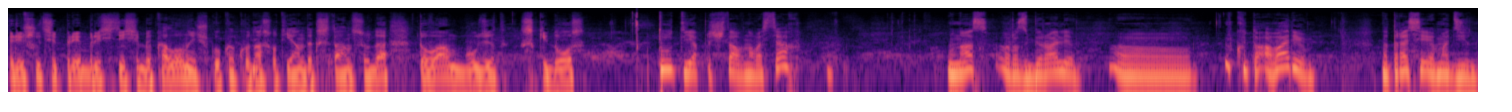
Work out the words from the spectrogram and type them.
решите приобрести себе колоночку, как у нас вот Яндекс станцию, да, то вам будет скидос. Тут я прочитал в новостях, у нас разбирали э, какую-то аварию на трассе М1.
